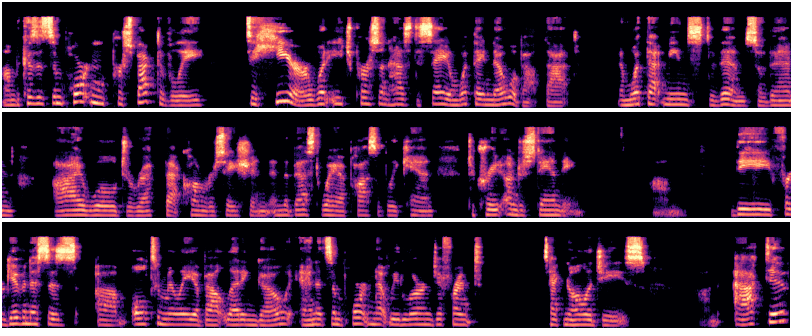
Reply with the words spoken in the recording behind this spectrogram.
Um, because it's important prospectively to hear what each person has to say and what they know about that and what that means to them. So then I will direct that conversation in the best way I possibly can to create understanding. Um, the forgiveness is um, ultimately about letting go, and it's important that we learn different technologies um, active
